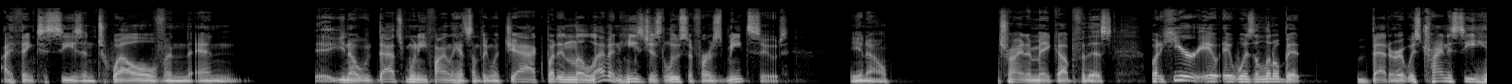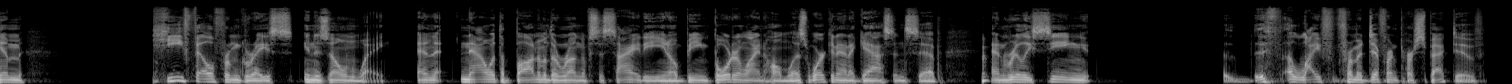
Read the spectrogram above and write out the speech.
I think to season 12 and and you know, that's when he finally had something with Jack, but in 11 he's just Lucifer's meat suit, you know, trying to make up for this. But here it, it was a little bit better. It was trying to see him he fell from grace in his own way and now at the bottom of the rung of society, you know, being borderline homeless, working at a gas and sip, and really seeing a life from a different perspective,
